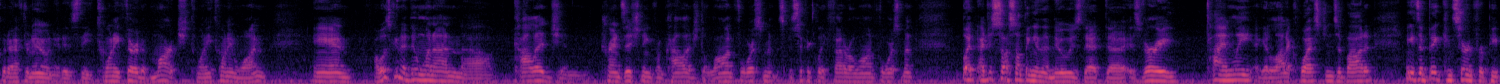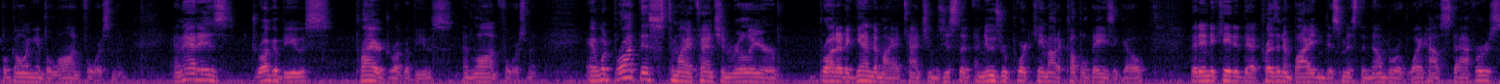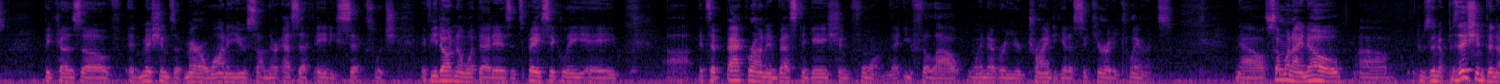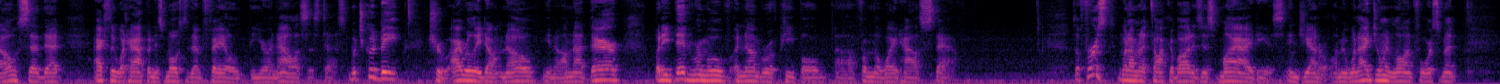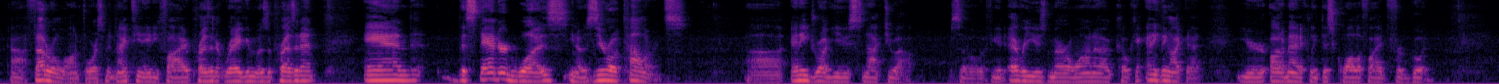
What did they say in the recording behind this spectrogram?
Good afternoon. It is the 23rd of March, 2021, and I was going to do one on uh, college and transitioning from college to law enforcement, specifically federal law enforcement. But I just saw something in the news that uh, is very timely. I get a lot of questions about it. I think it's a big concern for people going into law enforcement, and that is drug abuse, prior drug abuse, and law enforcement. And what brought this to my attention really, or brought it again to my attention, was just that a news report came out a couple days ago that indicated that President Biden dismissed a number of White House staffers because of admissions of marijuana use on their SF 86, which, if you don't know what that is, it's basically a uh, it's a background investigation form that you fill out whenever you're trying to get a security clearance. Now, someone I know uh, who's in a position to know said that actually what happened is most of them failed the urinalysis test, which could be true. I really don't know. You know, I'm not there. But he did remove a number of people uh, from the White House staff. So, first, what I'm going to talk about is just my ideas in general. I mean, when I joined law enforcement, uh, federal law enforcement, 1985, President Reagan was the president, and the standard was, you know, zero tolerance. Uh, any drug use knocked you out. So if you'd ever used marijuana, cocaine, anything like that, you're automatically disqualified for good.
